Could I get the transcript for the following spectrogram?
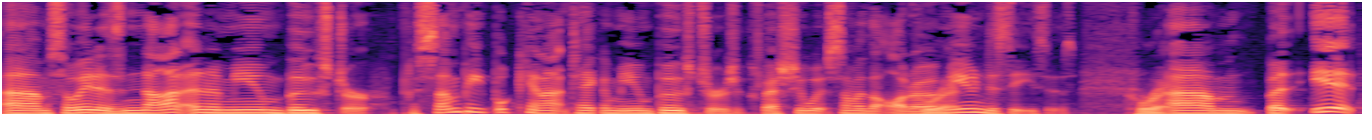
Um, so it is not an immune booster because some people cannot take immune boosters, especially with some of the autoimmune Correct. diseases. Correct. Um, but it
